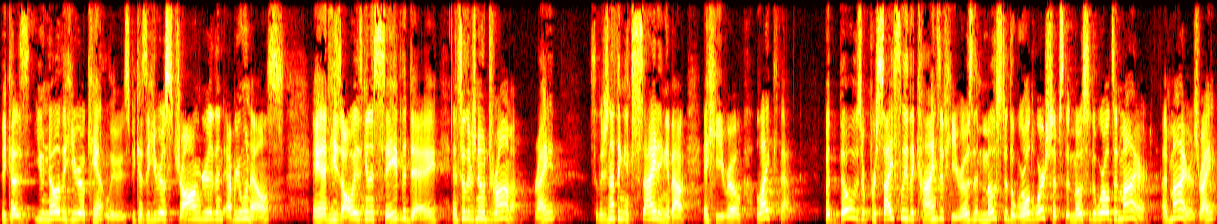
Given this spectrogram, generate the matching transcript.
because you know the hero can't lose because the hero's stronger than everyone else and he's always going to save the day. And so there's no drama, right? So there's nothing exciting about a hero like that. But those are precisely the kinds of heroes that most of the world worships, that most of the world admire, admires, right?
